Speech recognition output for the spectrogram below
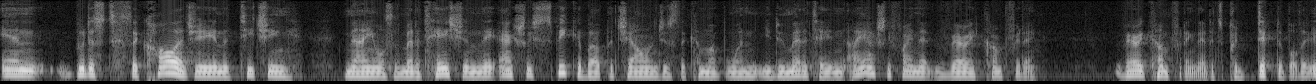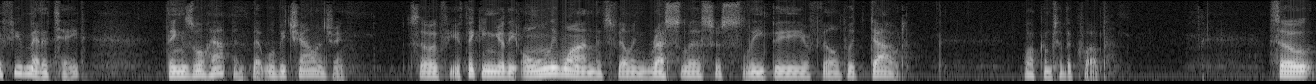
in Buddhist psychology and the teaching manuals of meditation, they actually speak about the challenges that come up when you do meditate. And I actually find that very comforting. Very comforting that it's predictable, that if you meditate, things will happen that will be challenging. So if you're thinking you're the only one that's feeling restless or sleepy or filled with doubt, welcome to the club. So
